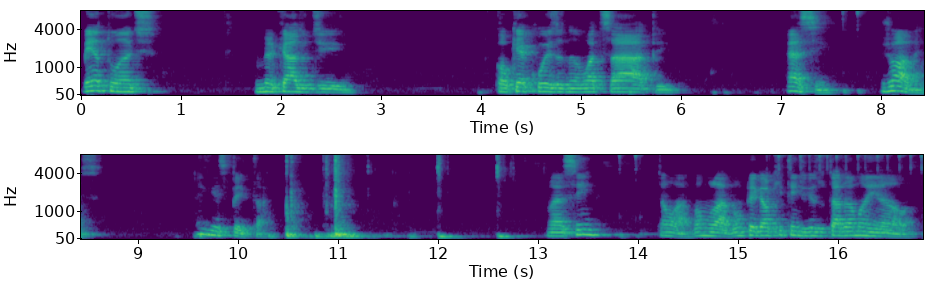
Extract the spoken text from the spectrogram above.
bem atuante no mercado de qualquer coisa no WhatsApp. É assim, jovens, tem que respeitar. Não é assim? Então lá, vamos lá, vamos pegar o que tem de resultado amanhã. Ó.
